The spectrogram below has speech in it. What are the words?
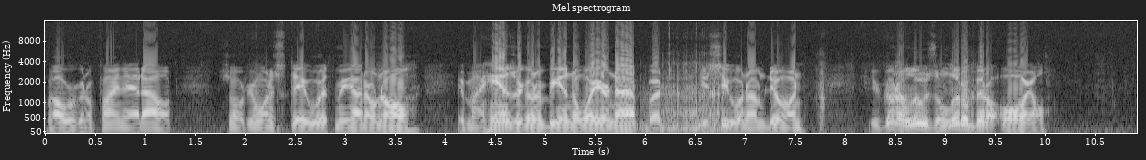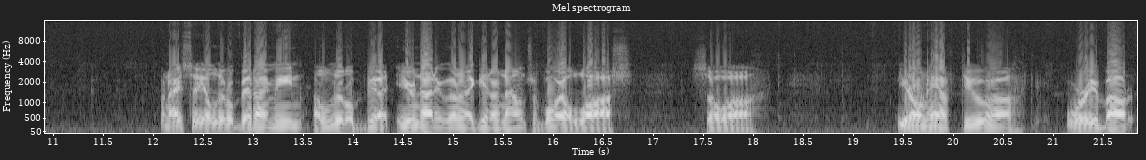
Well we're gonna find that out. So if you want to stay with me I don't know if my hands are going to be in the way or not but you see what I'm doing. You're going to lose a little bit of oil when I say a little bit, I mean a little bit. You're not even going to get an ounce of oil loss. So uh, you don't have to uh, worry about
